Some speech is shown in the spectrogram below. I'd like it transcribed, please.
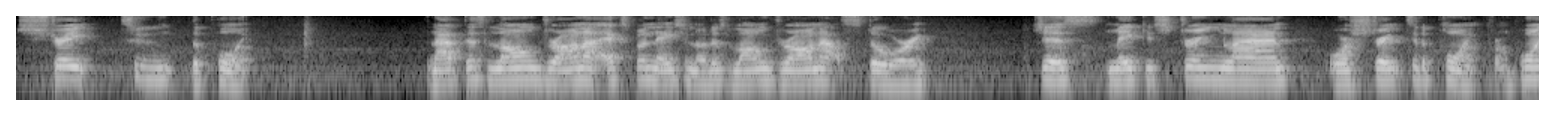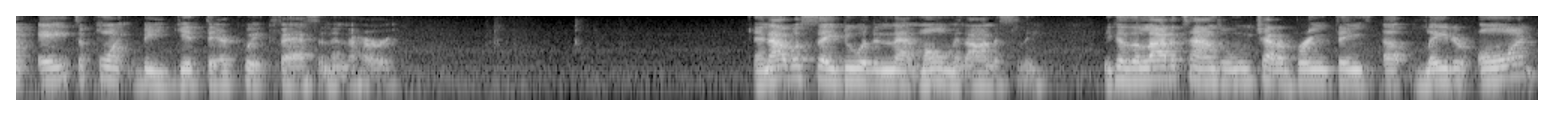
straight to the point. Not this long drawn out explanation or this long drawn out story. Just make it streamlined or straight to the point. From point A to point B, get there quick, fast, and in a hurry. And I would say do it in that moment, honestly. Because a lot of times when we try to bring things up later on,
